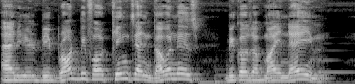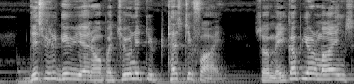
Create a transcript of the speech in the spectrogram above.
and you will be brought before kings and governors because of my name. This will give you an opportunity to testify. So make up your minds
